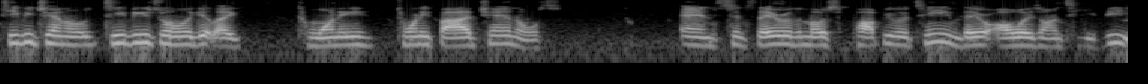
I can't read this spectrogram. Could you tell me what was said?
TV channel TVs would only get like 20, 25 channels, and since they were the most popular team, they were always on TV,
